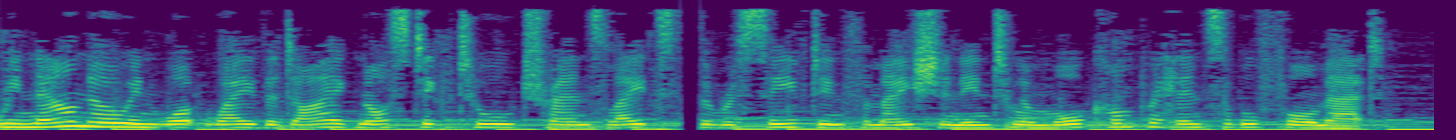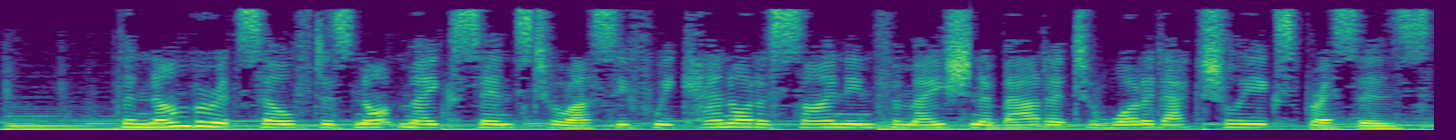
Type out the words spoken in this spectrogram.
We now know in what way the diagnostic tool translates the received information into a more comprehensible format. The number itself does not make sense to us if we cannot assign information about it to what it actually expresses.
